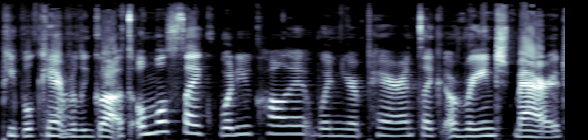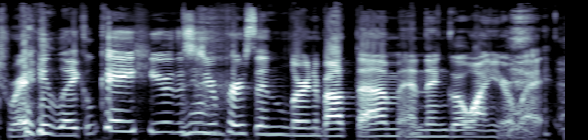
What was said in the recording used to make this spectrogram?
People can't yeah. really go out. It's almost like what do you call it when your parents like arranged marriage, right? like, okay, here, this yeah. is your person, learn about them, and then go on your way.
